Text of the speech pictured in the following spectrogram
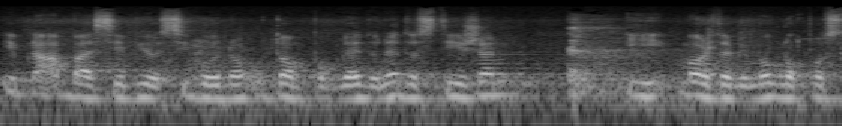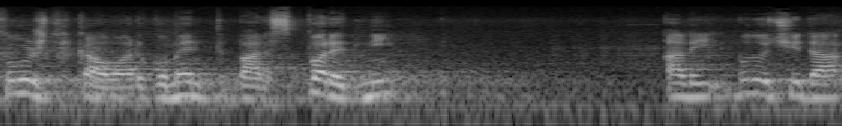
Ibn Abbas je bio sigurno u tom pogledu nedostižan i možda bi moglo poslužiti kao argument, bar sporedni, ali budući da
